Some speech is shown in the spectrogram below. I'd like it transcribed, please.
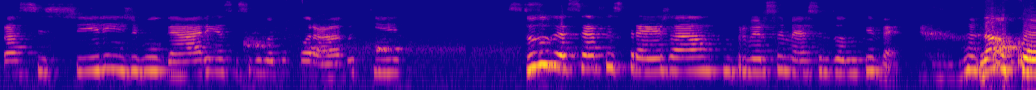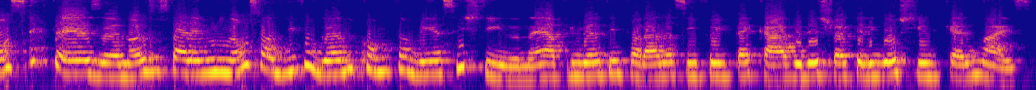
para assistirem e divulgarem essa segunda temporada, que se tudo der certo, estreia já no primeiro semestre do ano que vem. Não, com certeza. Nós estaremos não só divulgando, como também assistindo, né? A primeira temporada, assim, foi impecável e deixou aquele gostinho de quero mais.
